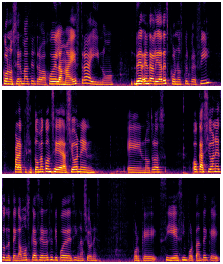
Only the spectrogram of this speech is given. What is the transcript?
conocer más del trabajo de la maestra y no, en realidad desconozco el perfil para que se tome consideración en, en otras ocasiones donde tengamos que hacer ese tipo de designaciones, porque sí es importante que,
